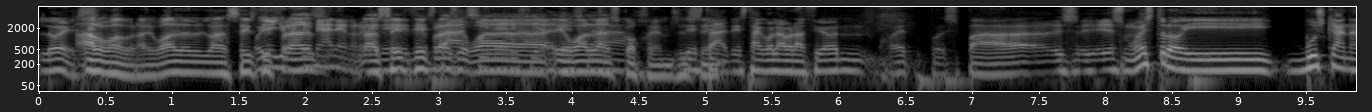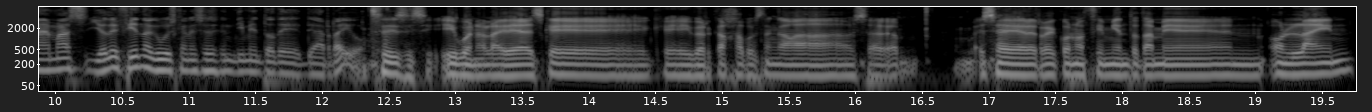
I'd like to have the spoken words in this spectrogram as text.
lo es. Algo habrá, igual las seis Oye, cifras, yo me alegro las seis de cifras igual, de igual esta- las cogen. sí, de, sí. esta, de esta colaboración, joder, pues pa, es, es nuestro y buscan, además, yo defiendo que buscan ese sentimiento de, de arraigo. Sí, sí, sí. Y bueno, la idea es que, que Ibercaja pues tenga ese reconocimiento también online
